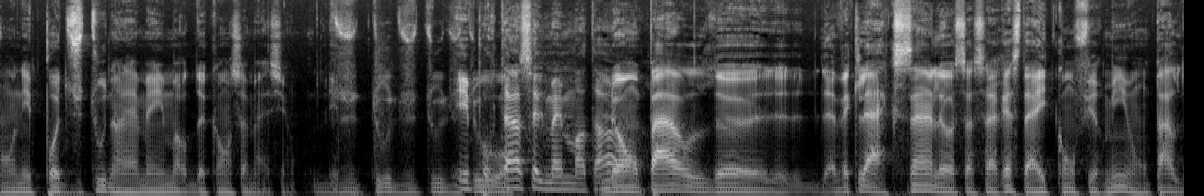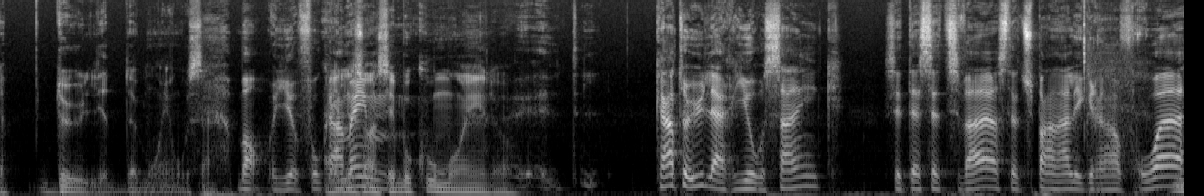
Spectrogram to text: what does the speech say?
on n'est pas du tout dans la même ordre de consommation. Du tout, du tout, du Et tout. pourtant, c'est le même moteur. Là, on parle de. de- avec l'accent, là, ça, ça reste à être confirmé. On parle de 2 litres de moins au 100. Bon, il faut quand même. C'est beaucoup moins. Là. Quand tu as eu la Rio 5, c'était cet hiver, c'était-tu pendant les grands froids?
